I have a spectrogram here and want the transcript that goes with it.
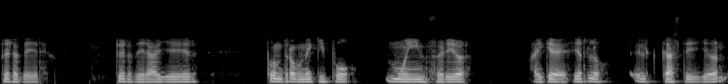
perder perder ayer contra un equipo muy inferior. Hay que decirlo, el Castellón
